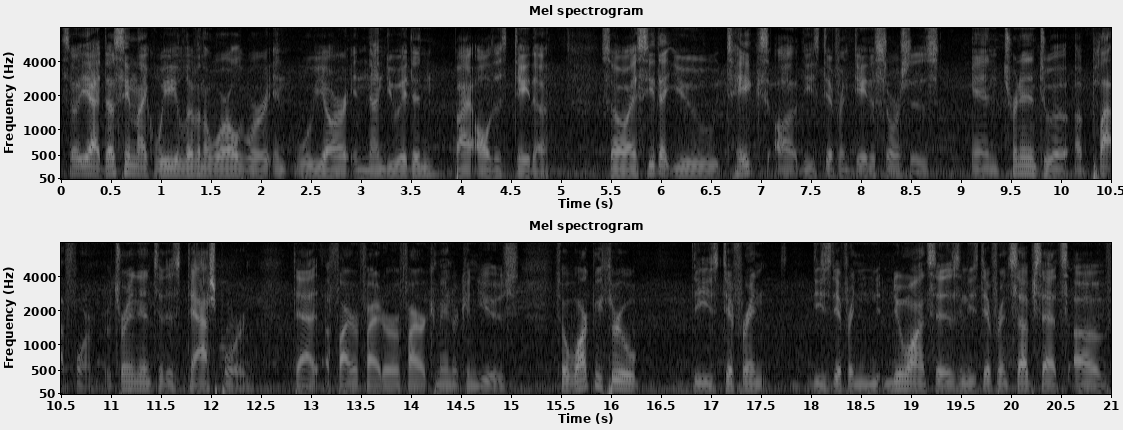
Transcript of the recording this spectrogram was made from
So yeah, it does seem like we live in a world where in, we are inundated by all this data. So I see that you take uh, these different data sources and turn it into a, a platform or turn it into this dashboard that a firefighter or a fire commander can use. So walk me through these different these different nuances and these different subsets of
